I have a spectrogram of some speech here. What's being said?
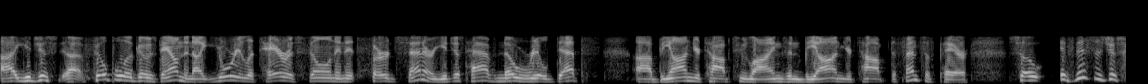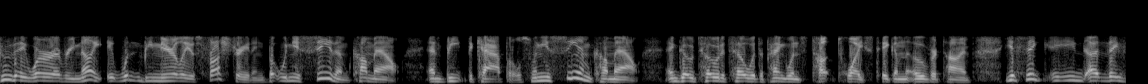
Uh you just uh Filppula goes down tonight. Jori Lehtera is filling in at third center. You just have no real depth uh, beyond your top two lines and beyond your top defensive pair. So if this is just who they were every night, it wouldn't be nearly as frustrating. But when you see them come out and beat the Capitals, when you see them come out and go toe to toe with the Penguins t- twice, take them to overtime, you think uh, they've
